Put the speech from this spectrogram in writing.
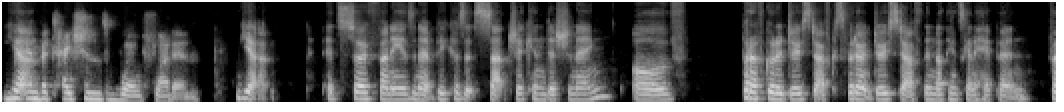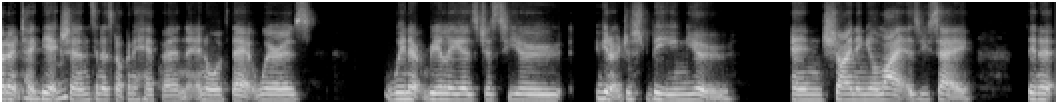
yeah. the invitations will flood in. Yeah. It's so funny, isn't it? Because it's such a conditioning of, but I've got to do stuff because if I don't do stuff, then nothing's going to happen. If I don't take mm-hmm. the actions, and it's not going to happen, and all of that. Whereas when it really is just you, you know, just being you and shining your light, as you say, then it,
